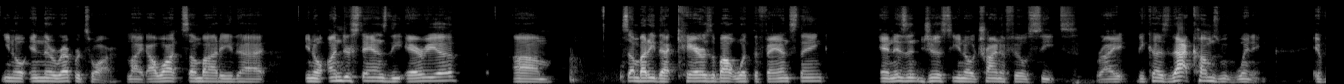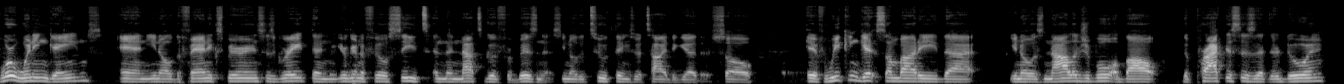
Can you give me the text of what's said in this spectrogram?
you know, in their repertoire. Like I want somebody that, you know, understands the area, um, somebody that cares about what the fans think and isn't just, you know, trying to fill seats, right? Because that comes with winning. If we're winning games and, you know, the fan experience is great, then you're going to fill seats and then that's good for business. You know, the two things are tied together. So if we can get somebody that, you know, is knowledgeable about the practices that they're doing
